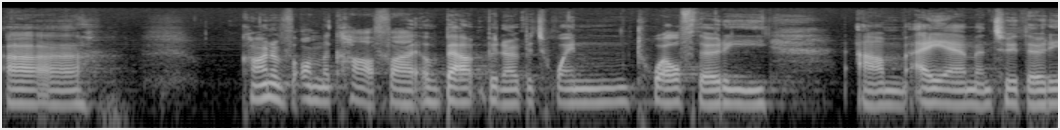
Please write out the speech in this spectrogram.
uh, kind of on the cuff uh, about you know between 12:30 um, a.m. and 2:30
